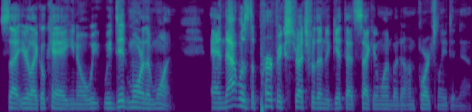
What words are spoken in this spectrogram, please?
so that you're like, okay, you know, we, we did more than one. And that was the perfect stretch for them to get that second one, but unfortunately it didn't happen.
